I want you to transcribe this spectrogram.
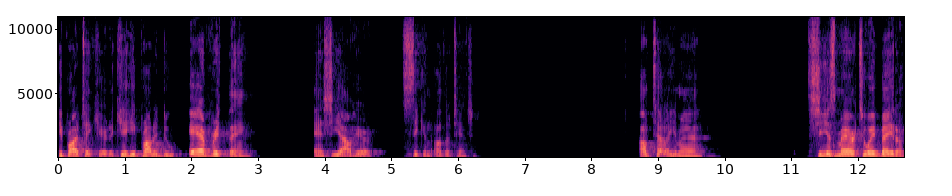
He probably take care of the kid. He probably do everything. And she out here seeking other attention. I'm telling you, man. She is married to a beta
